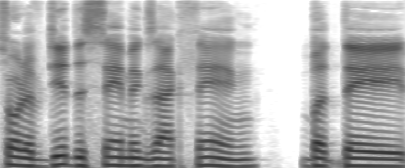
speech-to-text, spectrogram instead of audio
sort of did the same exact thing, but they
